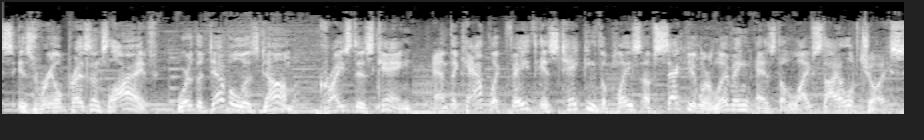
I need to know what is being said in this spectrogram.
This is Real Presence Live, where the devil is dumb, Christ is king, and the Catholic faith is taking the place of secular living as the lifestyle of choice.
